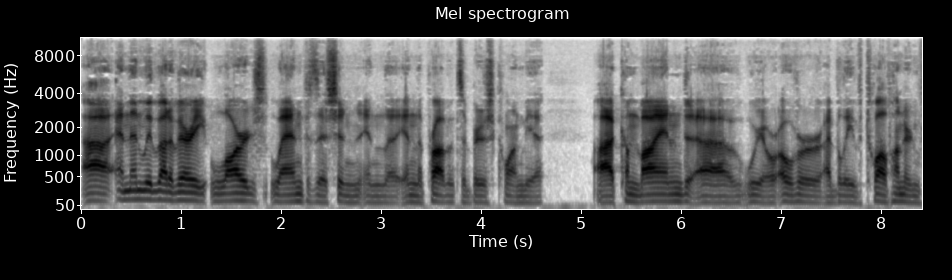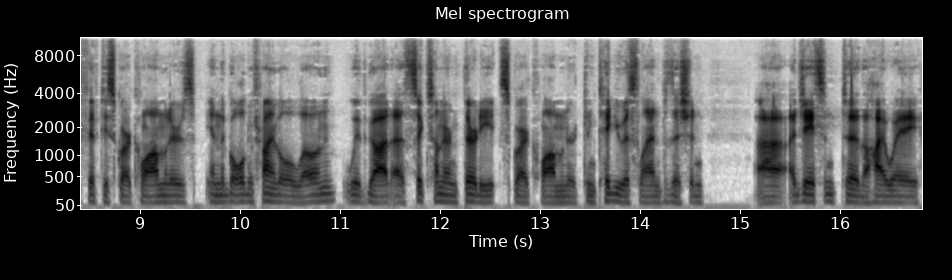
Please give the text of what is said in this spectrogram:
Uh, and then we've got a very large land position in the in the province of British Columbia. Uh, combined, uh, we are over, I believe, 1,250 square kilometers. In the Golden Triangle alone, we've got a 630 square kilometer contiguous land position uh, adjacent to the highway,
